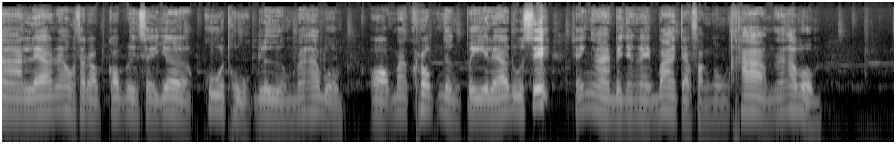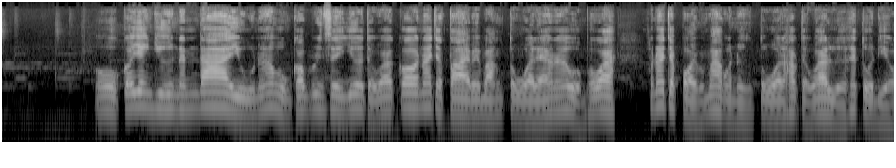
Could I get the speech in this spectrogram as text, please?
นานแล้วนะผมสำหรับก๊อบรินสเลเยอร์ผู้ถูกลืมนะครับผมออกมาครบ 1 ปีแล้วดูซิใช้งานเป็นยังไงบ้างจากฝั่งตรงข้ามนะครับผม โอ้ก็ยังยืนนั้นได้อยู่นะครับผมก๊อบรินเลเยอร์แต่ว่าก็น่าจะตายไปบางตัวแล้วนะครับผมเพราะว่าเขาน่าจะปล่อยมามากกว่า 1 ตัวแล้วครับแต่ว่าเหลือแค่ตัวเดียว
